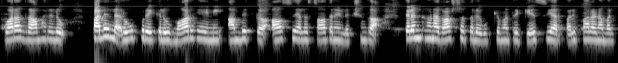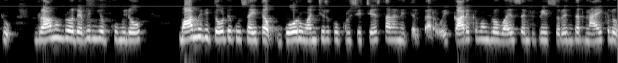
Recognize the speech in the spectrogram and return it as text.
ద్వారా గ్రామాలలో పల్లెల రూపురేఖలు మారాయని అంబేద్కర్ ఆశయాల సాధనే లక్ష్యంగా తెలంగాణ రాష్ట్ర తొలి ముఖ్యమంత్రి కేసీఆర్ పరిపాలన మరియు గ్రామంలో రెవెన్యూ భూమిలో మామిడి తోటకు సైతం బోరు మంచురుకు కృషి చేస్తానని తెలిపారు. ఈ కార్యక్రమంలో వైఎస్ ఎంపీ సురేందర్ నాయకులు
